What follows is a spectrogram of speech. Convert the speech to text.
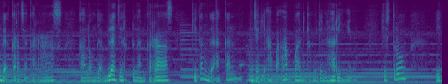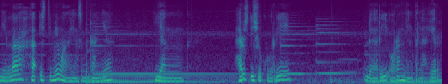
nggak kerja keras, kalau nggak belajar dengan keras, kita nggak akan menjadi apa-apa di kemudian hari gitu. Justru inilah hak istimewa yang sebenarnya yang harus disyukuri dari orang yang terlahir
